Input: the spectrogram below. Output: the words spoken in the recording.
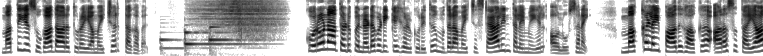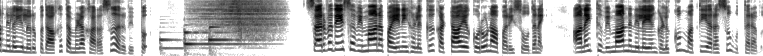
மத்திய சுகாதாரத்துறை அமைச்சர் தகவல். கொரோனா தடுப்பு நடவடிக்கைகள் குறித்து முதலமைச்சர் ஸ்டாலின் தலைமையில் ஆலோசனை. மக்களை பாதுகாக்க அரசு தயார் நிலையில் இருப்பதாக தமிழக அரசு அறிவிப்பு. சர்வதேச விமான பயணிகளுக்கு கட்டாய கொரோனா பரிசோதனை. அனைத்து விமான நிலையங்களுக்கும் மத்திய அரசு உத்தரவு.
